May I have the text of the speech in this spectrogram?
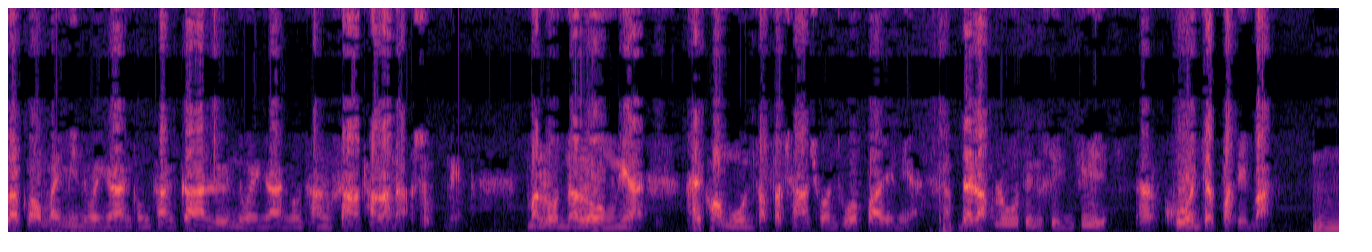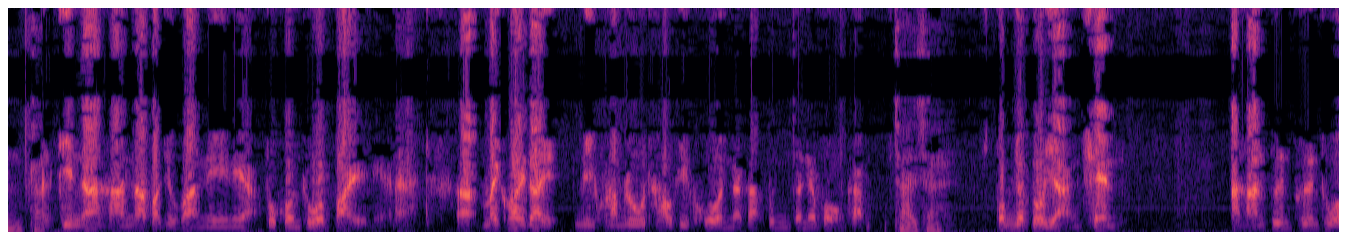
แล้วก็ไม่มีหน่วยงานของทางการ หรือหน่วยงานของทางสาธารณสุขเนี่ยมารณรงค์เนี่ย ให้ข้อมูลกับประชาชนทั่วไปเนี่ยครับได้รับรู้ถึงสิ่งที่เอ่อควรจะปฏิบัติอืมครับการกินอาหารหน้าปัจจุบันนี้เนี่ย ผู้คนทั่วไปเนี่ยนะเอ่อไม่ค่อยได้มีความรู้เท่าที่ควรนะครับ คุณปัญญพงศ์ครับ ใช่ใช่ ผมยกตัวอย่างเช่น อาหารพื้นพื้นๆทั่ว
